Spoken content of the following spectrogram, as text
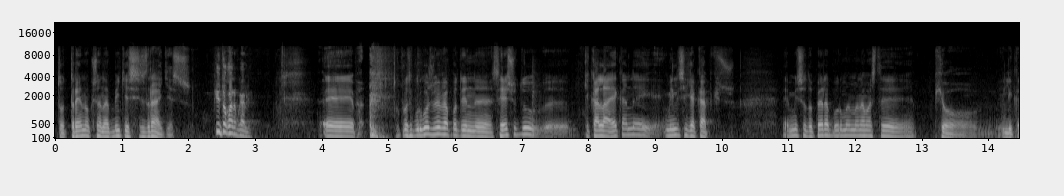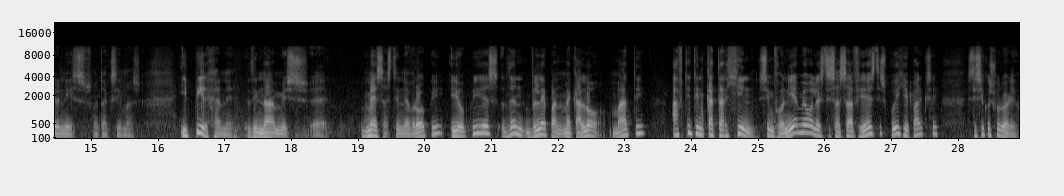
το τρένο ξαναμπήκε στις δράκες. Ποιοι το είχαν βγάλει; Ε, ο Πρωθυπουργός, βέβαια, από την ε, θέση του ε, και καλά έκανε, μίλησε για κάποιους. Εμείς εδώ πέρα μπορούμε να είμαστε πιο ειλικρινείς μεταξύ μας. Υπήρχαν δυνάμεις ε, μέσα στην Ευρώπη οι οποίες δεν βλέπαν με καλό μάτι αυτή την καταρχήν συμφωνία με όλες τις ασάφειές της που είχε υπάρξει στις 20 Φεβρουαρίου.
